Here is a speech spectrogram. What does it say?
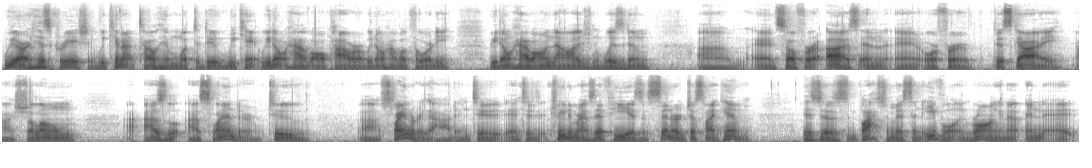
We are His creation. We cannot tell Him what to do. We can't. We don't have all power. We don't have authority. We don't have all knowledge and wisdom. Um, and so, for us, and and or for this guy, uh, Shalom as, as slander to uh, slander God and to and to treat him as if he is a sinner just like him is just blasphemous and evil and wrong and, uh, and it,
